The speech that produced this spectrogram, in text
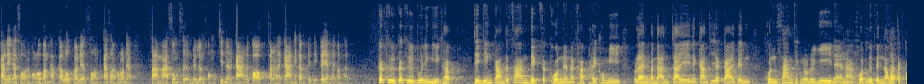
การเรียนการสอนของเราบ้างครับการระบบการเรียนสอนการสอนของเราเนี่ยสามารถส่งเสริมในเรื่องของจินตนาการ แล้วก็พัฒนาการให้กับเด็ก ๆ ได้อย่างไรบ้างครับ ก็คือก็คือพูดอย่างนี้ครับ จริง ๆ การจะสร้างเด็กสักคนเนี่ยนะครับ ให้เขามีแรงบันดาลใจในการที่จะกลายเป็น คนสร้างเทคโนโลยีในอนาคต หรือเป็นนวัตก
